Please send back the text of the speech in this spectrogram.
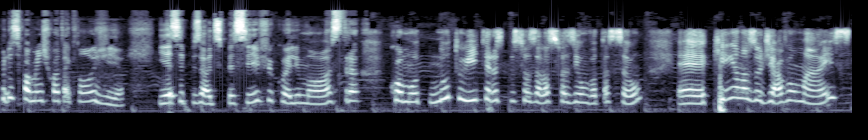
principalmente com a tecnologia. E esse episódio específico, ele mostra como no Twitter as pessoas elas faziam votação, é, quem elas odiavam mais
